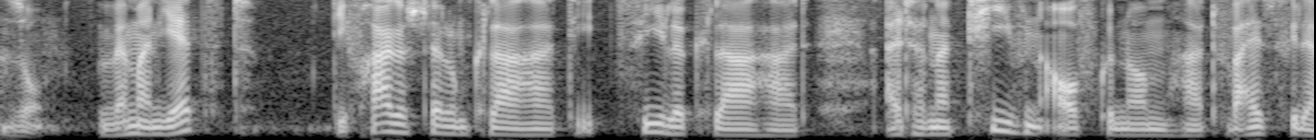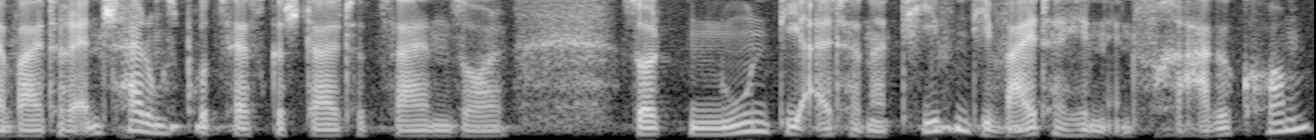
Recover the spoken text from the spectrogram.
So, wenn man jetzt die Fragestellung klar hat, die Ziele klar hat, Alternativen aufgenommen hat, weiß, wie der weitere Entscheidungsprozess gestaltet sein soll, sollten nun die Alternativen, die weiterhin in Frage kommen,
